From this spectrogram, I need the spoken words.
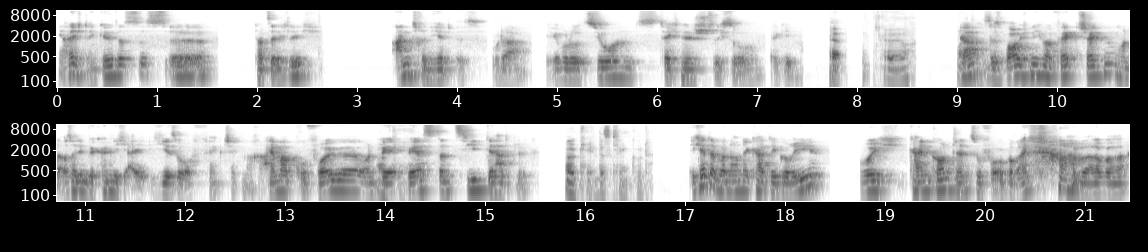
ja, ich denke, dass es äh, tatsächlich antrainiert ist oder evolutionstechnisch sich so ergeben. ja, ja. Ja, das brauche ich nicht mal fact-checken und außerdem, wir können nicht hier so fact-check machen. Einmal pro Folge und Okay. wer es dann zieht, der hat Glück. Okay, das klingt gut. Ich hätte aber noch eine Kategorie, wo ich keinen Content zu vorbereitet habe, aber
